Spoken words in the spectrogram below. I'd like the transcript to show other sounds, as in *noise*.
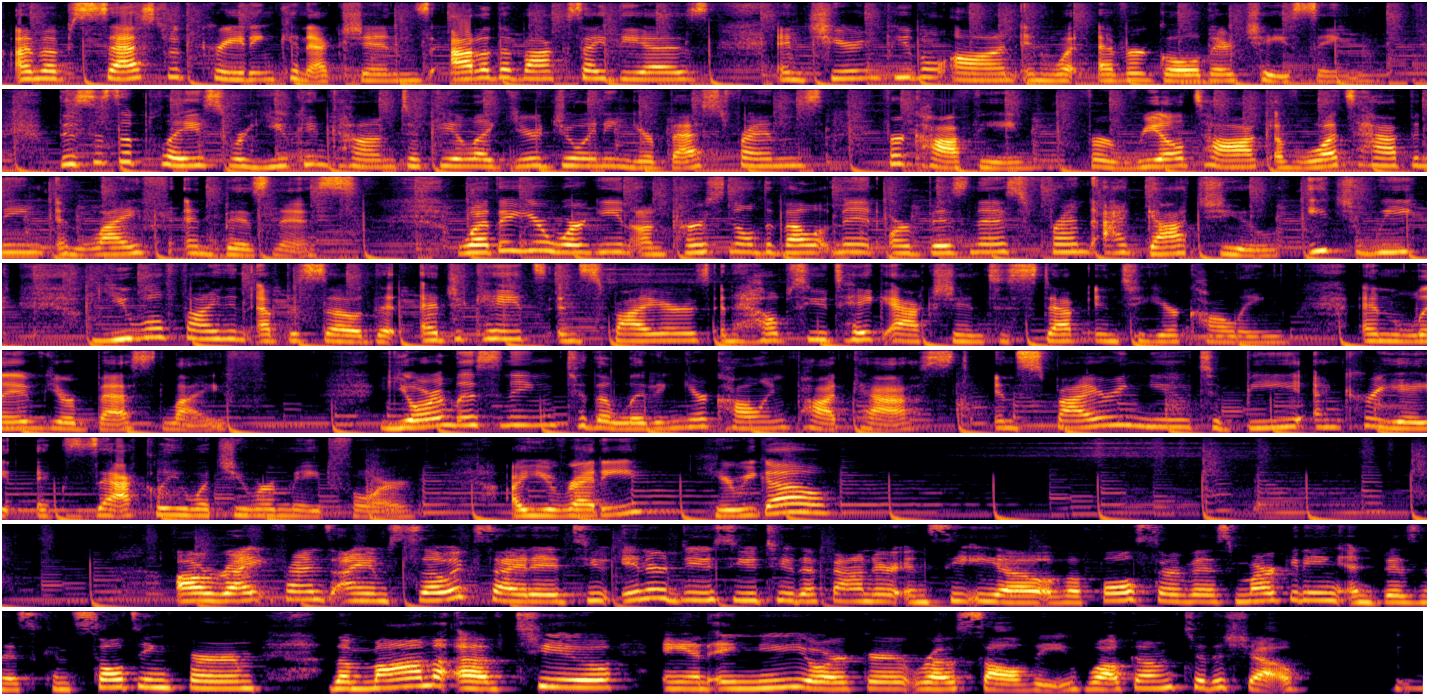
I'm obsessed with creating connections, out of the box ideas, and cheering people on in whatever goal they're chasing. This is a place where you can come to feel like you're joining your best friends for coffee, for real talk of what's happening in life and business. Whether you're working on personal development or business, friend, I got you. Each week, you will find an episode that educates, inspires, and helps you take action to step into your calling and live your best life. You're listening to the Living Your Calling podcast, inspiring you to be and create exactly what you were made for. Are you ready? Here we go. All right, friends, I am so excited to introduce you to the founder and CEO of a full service marketing and business consulting firm, the mom of two, and a New Yorker, Rosalvi. Welcome to the show.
